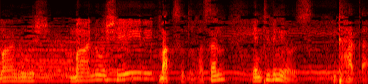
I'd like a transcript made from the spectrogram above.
মানুষ মানুষের মাকসুদুল হাসান এনটিভি নিউজ ঢাকা।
